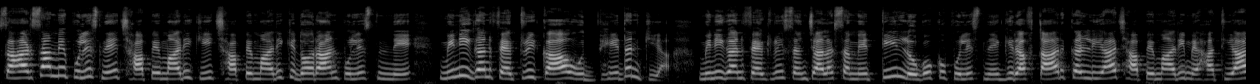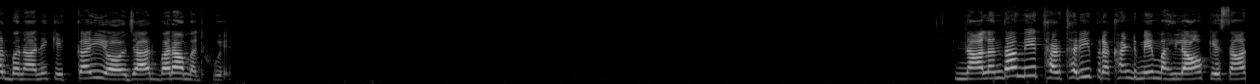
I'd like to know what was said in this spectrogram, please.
सहरसा में पुलिस ने छापेमारी की। छापेमारी के दौरान पुलिस ने मिनी गन फैक्ट्री का उद्भेदन किया। मिनी गन फैक्ट्री संचालक समेत तीन लोगों को पुलिस ने गिरफ़्तार कर लिया। छापेमारी में हथियार बनाने के कई औज़ार बरामद हुए। नालंदा में थरथरी प्रखंड में महिलाओं के साथ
